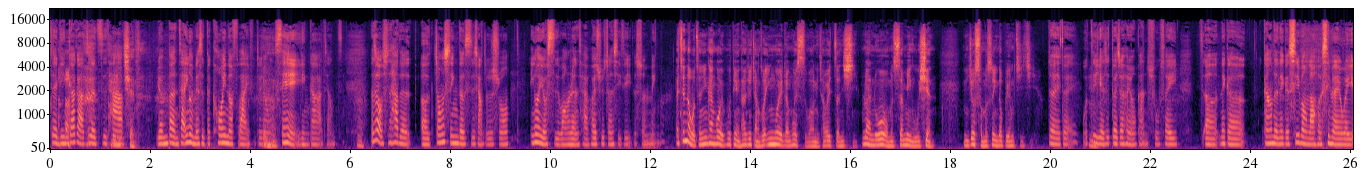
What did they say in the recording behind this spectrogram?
对，银嘎嘎 这个字，它原本在英文里面是 the coin of life，就用 say 银嘎嘎这样子。嗯，那这首诗它的呃中心的思想就是说，因为有死亡，人才会去珍惜自己的生命嘛。哎，真的，我曾经看过一部电影，他就讲说，因为人会死亡，你才会珍惜，不然如果我们生命无限，你就什么事情都不用积极。对对，我自己也是对这很有感触，所以呃那个。刚刚的那个希望老和西梅维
